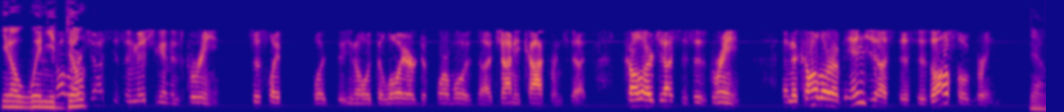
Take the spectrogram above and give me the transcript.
you know, when you color don't. of justice in Michigan is green, just like what you know what the lawyer deformal uh, Johnnie Cochran said. Color of justice is green, and the color of injustice is also green. Yeah.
